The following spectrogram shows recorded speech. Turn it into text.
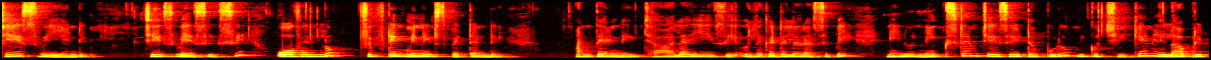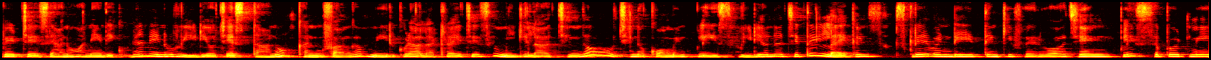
చీజ్ వేయండి. చీజ్ వేసేసి ఓవెన్లో ఫిఫ్టీన్ మినిట్స్ పెట్టండి. అంతే అండి. చాలా ఈజీ ఉల్లిగడ్డల రెసిపీ. నేను నెక్స్ట్ టైం చేసేటప్పుడు మీకు చికెన్ ఎలా ప్రిపేర్ చేశాను అనేది కూడా నేను వీడియో చేస్తాను. కన్ఫామ్గా మీరు కూడా అలా ట్రై చేసి మీకు ఎలా వచ్చిందో చిన్న కామెంట్ ప్లీజ్. వీడియో నచ్చితే లైక్ అండ్ సబ్స్క్రైబ్ అండి. Thank you for watching. Please support me.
